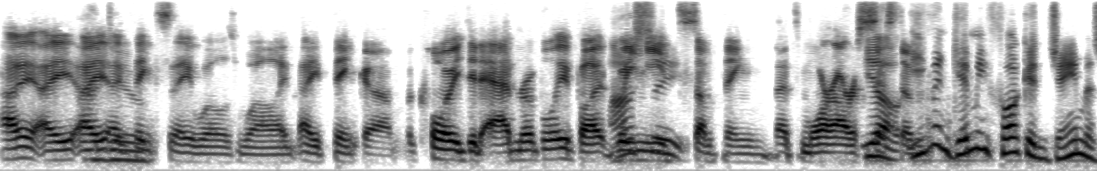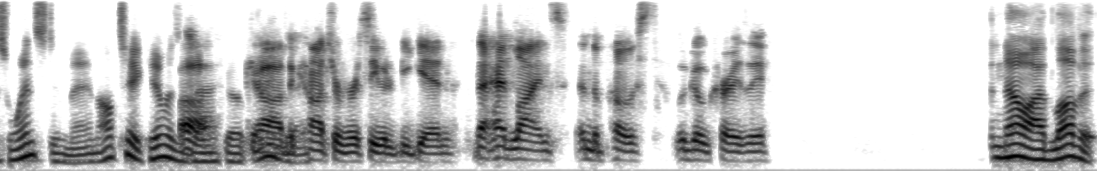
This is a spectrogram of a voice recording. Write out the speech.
I I, I, I I, think they will as well. I, I think uh, McCoy did admirably, but Honestly- we need something that's more our Yo, system. even give me fucking Jameis Winston, man. I'll take him as a oh backup. god, any the controversy would begin. The headlines and the post would go crazy. No, I'd love it.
